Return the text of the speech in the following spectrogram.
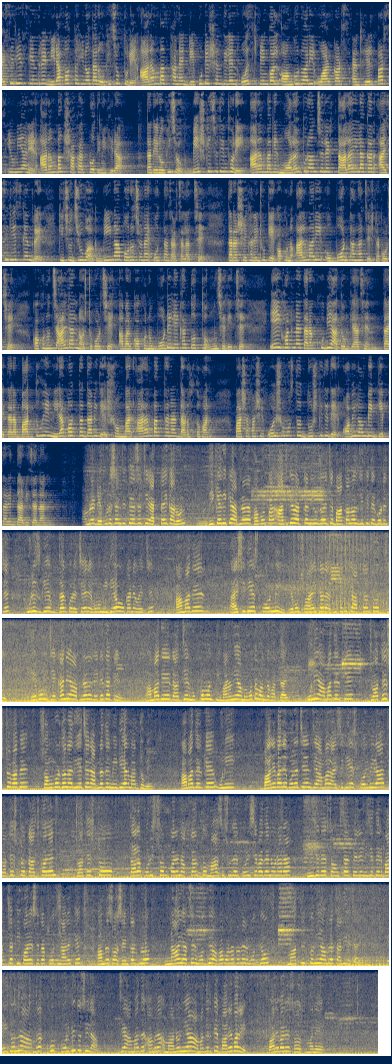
ICDS কেন্দ্রের নিরাপত্তাহীনতার অভিযোগ তুলে আরামবাগ থানায় ডেপুটেশন দিলেন West Bengal anganwadi workers and helpers ইউনিয়নের আরামবাগ শাখার প্রতিনিধিরা। তাদের অভিযোগ, বেশ কিছুদিন ধরেই আরামবাগের মলয়পুর অঞ্চলের তালা এলাকার আইসিডিএস কেন্দ্রে কিছু যুবক বিনা প্ররোচনায় অত্যাচার চালাচ্ছে। তারা সেখানে ঢুকে কখনো আলমারি ও বোর্ড ভাঙার চেষ্টা করছে, কখনো চাল ডাল নষ্ট করছে, আবার কখনো বোর্ডে লেখা তথ্য মুছে দিচ্ছে। এই ঘটনায় তারা খুবই আতঙ্কে আছেন। তাই তারা বাধ্য হয়ে নিরাপত্তার দাবিতে সোমবার আরামবাগ থানার দ্বারস্থ হন। পাশাপাশি ওই সমস্ত দুষ্কৃতীদের অবিলম্বে গ্রেপ্তারের দাবি জানান। আমরা ডেপুটেশন দিতে এসেছি একটাই কারণ, দিকে দিকে আপনারা খবর পান। আজকেও একটা নিউজ হয়েছে, বাতানল জিপিতে ঘটেছে, পুলিশ গিয়ে উদ্ধার করেছেন এবং মিডিয়াও ওখানে হয়েছে। আমাদের আইসিডিএস কর্মী এবং সহায়িকারা দিকে দিকে আক্রান্ত হচ্ছে এবং যেখানে আপনারা দেখে থাকেন আমাদের রাজ্যের মুখ্যমন্ত্রী মাননীয় মমতা বন্দ্যোপাধ্যায়, উনি আমাদেরকে যথেষ্টভাবে সংবর্ধনা দিয়েছেন আপনাদের মিডিয়ার মাধ্যমে। আমাদেরকে উনি বারে বারে বলেছেন যে আমার আইসিডিএস কর্মীরা যথেষ্ট কাজ করেন, যথেষ্ট তারা পরিশ্রম করেন অক্লান্ত, মা শিশুদের পরিষেবা দেন ওনারা, নিজেদের সংসার পেলে নিজেদের বাচ্চা কি করে সেটা খোঁজ না রেখে আমরা সব সেন্টারগুলো নাই আছের মধ্যে অভাব অনটনের মধ্যেও মাতৃত্ব নিয়ে আমরা চালিয়ে যাই। এই জন্য খুব গর্বিত ছিলাম যে আমাদের, আমরা মাননীয়া আমাদেরকে বারে বারে বারে বারে মানে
